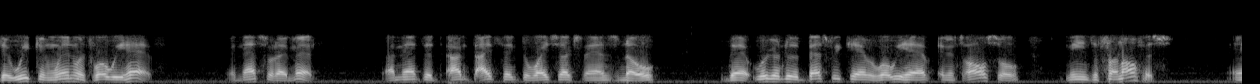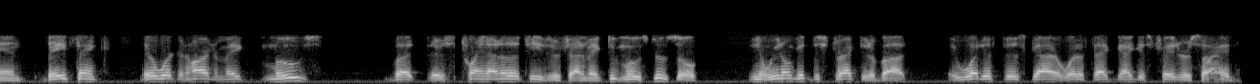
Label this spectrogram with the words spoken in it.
that we can win with what we have. And that's what I meant. I meant that I, I think the White Sox fans know that we're going to do the best we can with what we have, and it also means the front office. And they think they're working hard to make moves, but there's 29 other teams that are trying to make moves too. So, you know, we don't get distracted about hey, what if this guy or what if that guy gets traded signed.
